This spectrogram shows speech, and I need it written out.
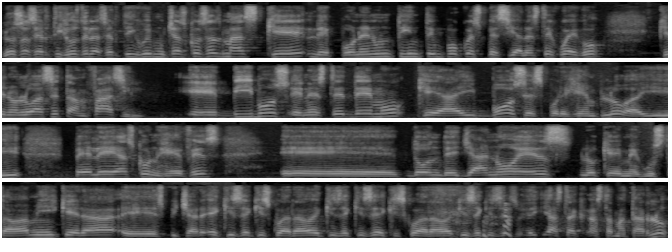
los acertijos del acertijo y muchas cosas más que le ponen un tinte un poco especial a este juego que no lo hace tan fácil. Eh, vimos en este demo que hay voces, por ejemplo, hay peleas con jefes eh, donde ya no es lo que me gustaba a mí, que era eh, espichar XX cuadrado, XXX cuadrado, XX, hasta, hasta matarlo.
